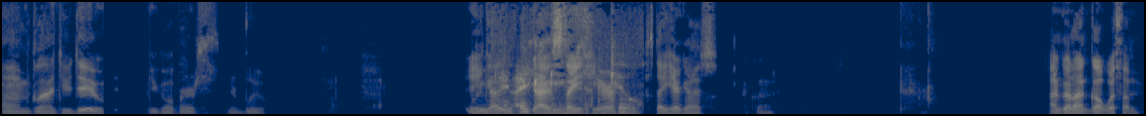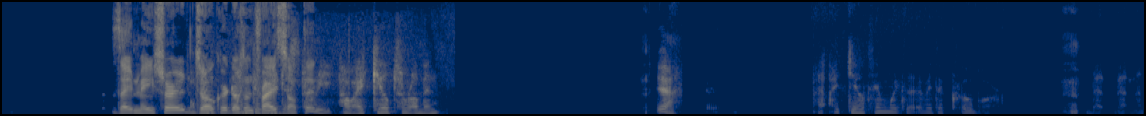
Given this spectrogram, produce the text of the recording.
I'm glad you do. You go first. You're blue. You guys, I you guys stay here. kill. Stay here, guys. I'm gonna go with him. They make sure I Joker I want doesn't to try something. How I killed Robin. Yeah. I, I killed him with a, with a crowbar. That Batman.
